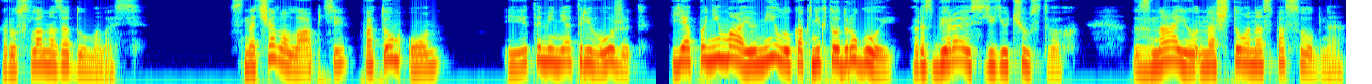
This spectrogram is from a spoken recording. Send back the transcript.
Руслана задумалась. Сначала Лапти, потом он. И это меня тревожит. Я понимаю Милу, как никто другой, разбираюсь в ее чувствах. Знаю, на что она способна.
